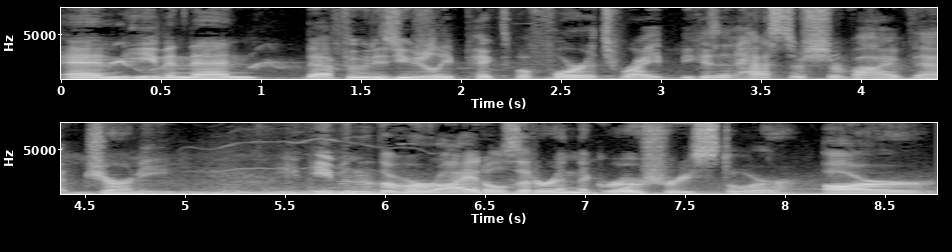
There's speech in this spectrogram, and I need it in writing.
And even then, that food is usually picked before it's ripe because it has to survive that journey. Even the varietals that are in the grocery store are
